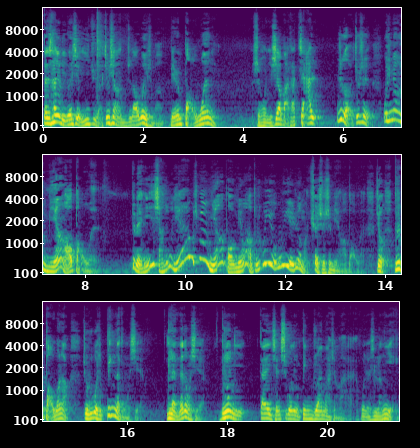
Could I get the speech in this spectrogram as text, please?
但是它这个理论是有依据的，就像你知道为什么别人保温时候你是要把它加热，就是为什么要用棉袄保温，对不对？你一想这个问题，哎，为什么要用棉袄保？棉袄不是会越捂越热嘛？确实是棉袄保温，就不是保温了。就如果是冰的东西、冷的东西，比如说你大家以前吃过那种冰砖嘛，上海或者是冷饮。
